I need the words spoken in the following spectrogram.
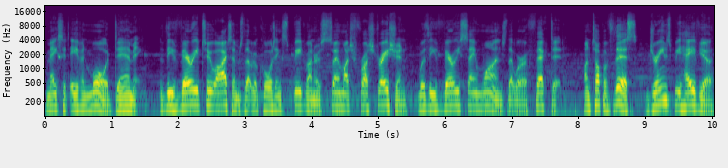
makes it even more damning. The very two items that were causing speedrunners so much frustration were the very same ones that were affected. On top of this, Dream's behavior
